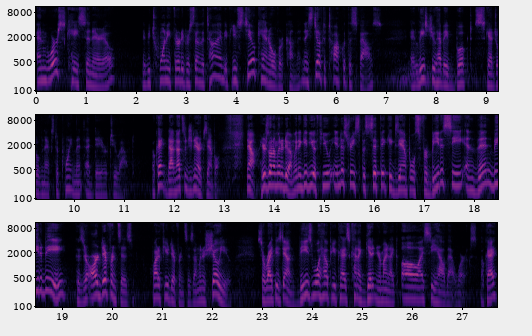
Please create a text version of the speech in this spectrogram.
And worst case scenario, maybe 20, 30% of the time, if you still can't overcome it, and they still have to talk with the spouse, at least you have a booked, scheduled next appointment a day or two out. Okay, that, that's a generic example. Now, here's what I'm going to do I'm going to give you a few industry specific examples for B2C and then B2B, because there are differences, quite a few differences. I'm going to show you. So write these down. These will help you guys kind of get it in your mind like, oh, I see how that works. Okay?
